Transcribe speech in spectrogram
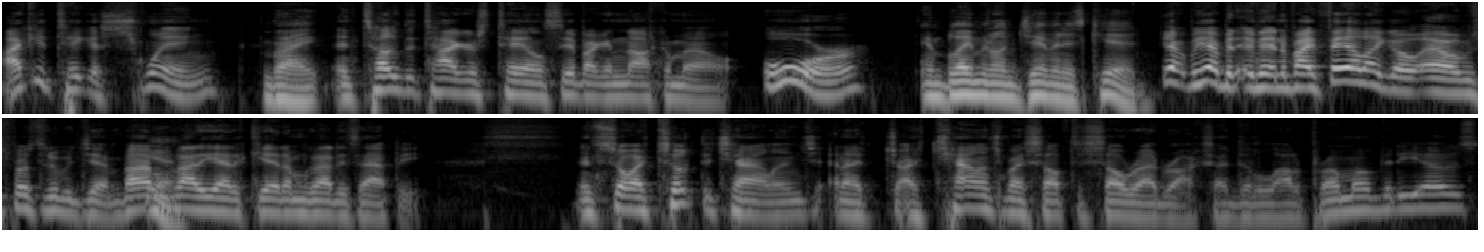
I could take a swing right. and tug the tiger's tail and see if I can knock him out, or And blame it on Jim and his kid. yeah, yeah. But if, and if I fail, I go, oh, I was supposed to do it with Jim. But I'm Yeah. glad he had a kid. I'm glad he's happy. And so I took the challenge and I, I challenged myself to sell Red Rocks. I did a lot of promo videos.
